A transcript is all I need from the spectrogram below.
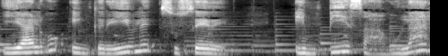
y algo increíble sucede. Empieza a volar.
